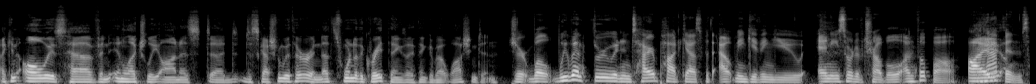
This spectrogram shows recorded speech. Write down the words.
I can always have an intellectually honest uh, d- discussion with her, and that's one of the great things I think about Washington. Sure. Well, we went through an entire podcast without me giving you any sort of trouble on football. What I, happened?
